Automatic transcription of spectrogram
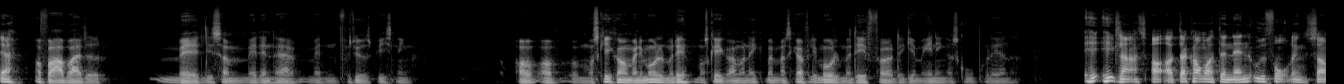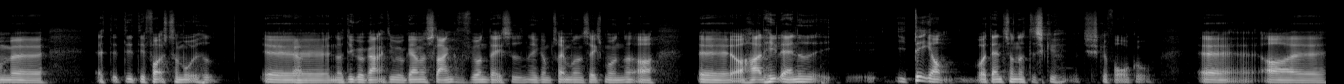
Ja. Og få arbejdet med, ligesom med den her, med den fordyrede spisning. Og, og, og, måske kommer man i mål med det, måske gør man ikke, men man skal i hvert fald i mål med det, for det giver mening at skrue på det andet. He- Helt klart, og, og der kommer den anden udfordring, som øh, at det, det, det er folks tålmodighed. Øh, ja. Når de går i gang, de vil jo gerne være slanke for 14 dage siden, ikke om 3 måneder, 6 måneder, og, øh, og har et helt andet idé om, hvordan sådan noget det skal, det skal foregå. Øh, og øh,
